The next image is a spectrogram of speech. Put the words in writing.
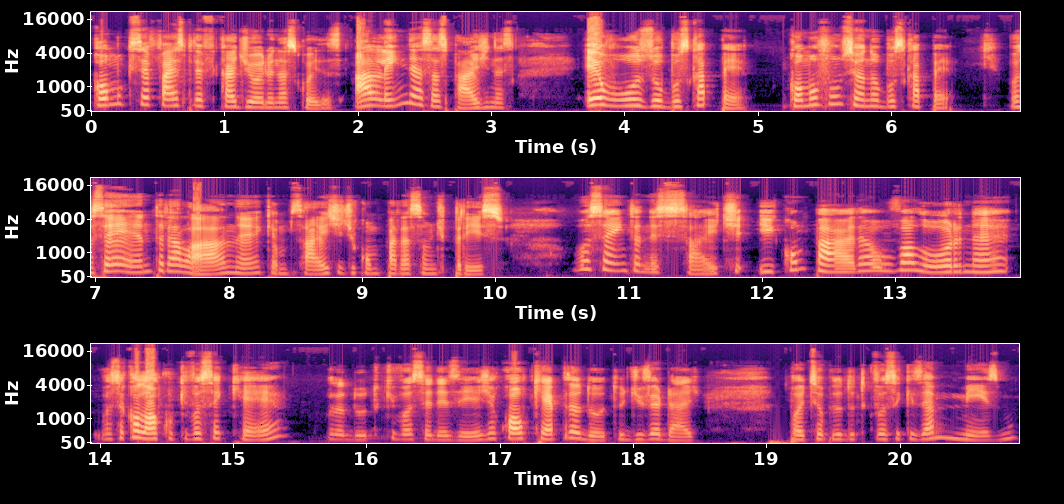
Como que você faz para ficar de olho nas coisas? Além dessas páginas, eu uso o Buscapé. Como funciona o Buscapé? Você entra lá, né, que é um site de comparação de preço. Você entra nesse site e compara o valor, né? Você coloca o que você quer, produto que você deseja, qualquer produto, de verdade. Pode ser o produto que você quiser mesmo.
